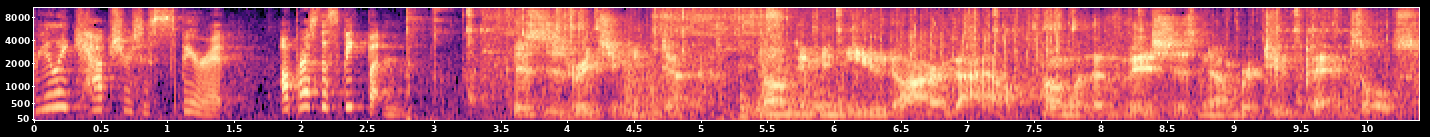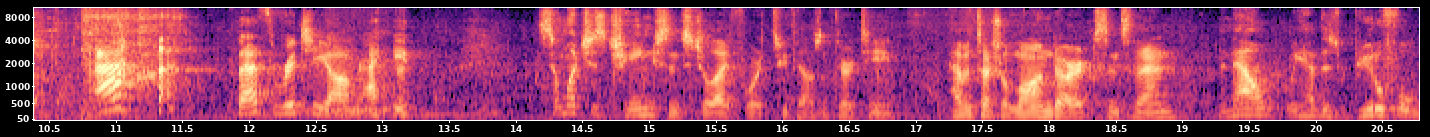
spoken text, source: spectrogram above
really captures his spirit. I'll press the speak button. This is Richie McDonough, welcoming you to Argyle, home of the vicious number two pencils. Ah, that's Richie, all right. So much has changed since July 4th, 2013. Haven't touched a lawn dart since then. And now we have this beautiful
